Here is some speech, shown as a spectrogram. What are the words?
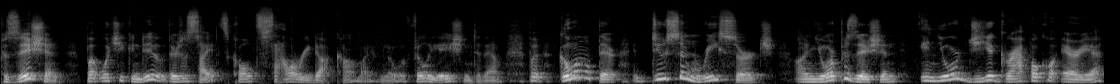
position, but what you can do, there's a site, it's called salary.com. I have no affiliation to them, but go out there and do some research on your position in your geographical area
